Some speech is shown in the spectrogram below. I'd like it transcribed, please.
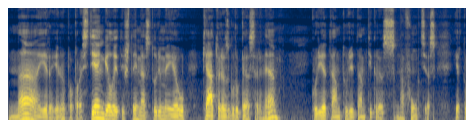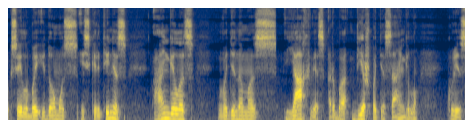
na ir, ir paprasti angelai, tai štai mes turime jau keturias grupės, ar ne, kurie tam turi tam tikras na, funkcijas. Ir toksai labai įdomus išskirtinis angelas, vadinamas Jahvės arba viešpaties angelu, kuris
